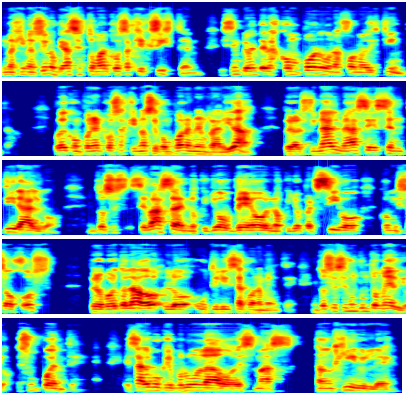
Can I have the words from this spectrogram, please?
La imaginación lo que hace es tomar cosas que existen y simplemente las compone de una forma distinta. Puede componer cosas que no se componen en realidad, pero al final me hace sentir algo. Entonces se basa en lo que yo veo, en lo que yo percibo con mis ojos, pero por otro lado lo utiliza con la mente. Entonces es un punto medio, es un puente es algo que por un lado es más tangible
